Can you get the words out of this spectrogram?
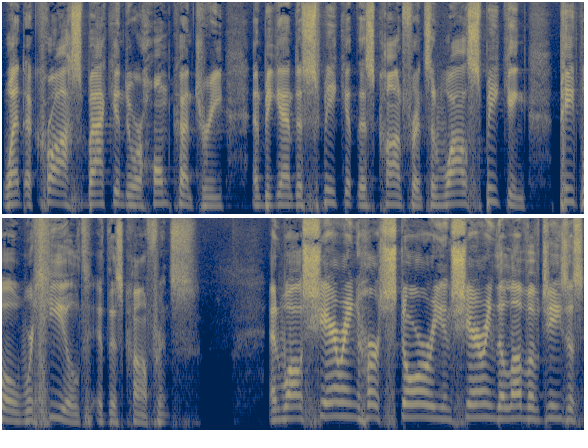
went across back into her home country and began to speak at this conference. And while speaking, people were healed at this conference. And while sharing her story and sharing the love of Jesus,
